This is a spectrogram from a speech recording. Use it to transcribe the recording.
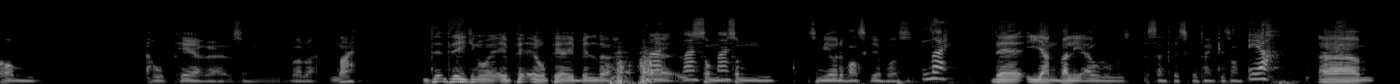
om europeere som bla, bla. Nei. Det, det er ikke noe europeer i bildet Nei, eh, nei, som, nei. Som, som gjør det vanskeligere for oss. Nei. Det er igjen veldig eurosentrisk å tenke sånn. Ja. Um,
